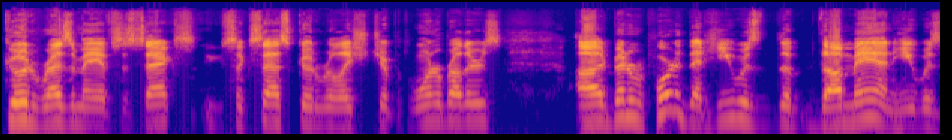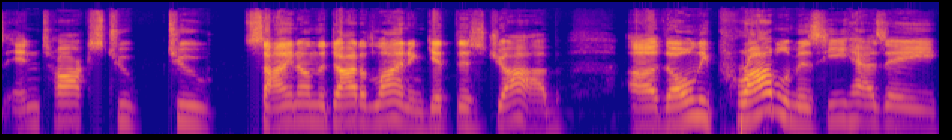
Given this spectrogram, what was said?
good resume of success, success, good relationship with Warner Brothers uh, it had been reported that he was the the man. He was in talks to to sign on the dotted line and get this job. Uh, the only problem is he has a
